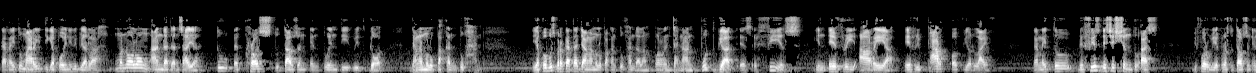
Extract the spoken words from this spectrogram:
Karena itu mari tiga poin ini biarlah menolong Anda dan saya to across 2020 with God. Jangan melupakan Tuhan. Yakobus berkata jangan melupakan Tuhan dalam perencanaan. Put God as a fierce in every area, every part of your life. Karena itu the first decision to us before we across 2020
